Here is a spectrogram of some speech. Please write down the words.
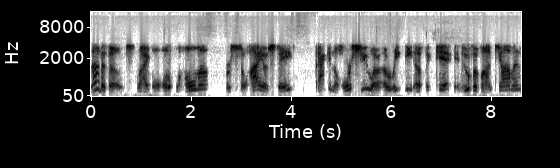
none of those rival Oklahoma versus Ohio State. Back in the horseshoe, a, a repeat of the kick and Uwe von Schamann,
